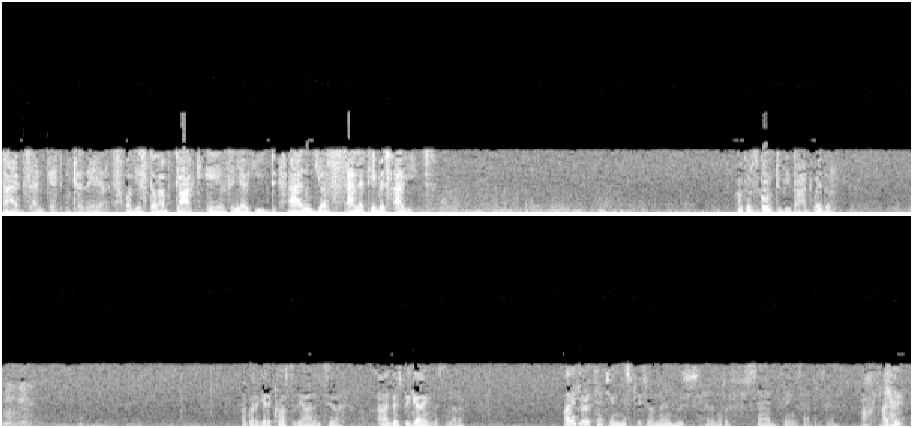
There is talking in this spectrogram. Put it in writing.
bags and get out of there while you still have dark hairs in your head and your sanity besides. Oh, there's going to be bad weather. I've got to get across to the island too. I'd best be going, Mr. Miller. I think you're attaching mystery to a man who's had a lot of sad things happen to him. Oh, he I can't, think-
